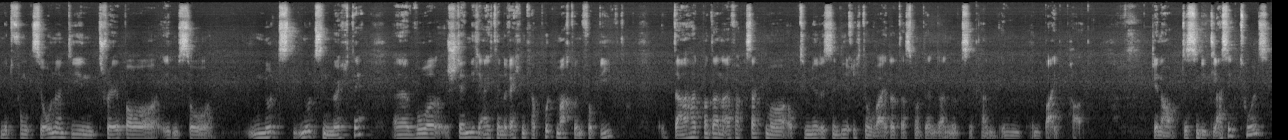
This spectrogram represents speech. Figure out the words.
mit Funktionen, die ein Trailbauer eben so nutz, nutzen möchte, wo er ständig eigentlich den Rechen kaputt macht und verbiegt. Da hat man dann einfach gesagt, man optimiert es in die Richtung weiter, dass man den dann nutzen kann im, im Bikepark. Genau, das sind die Classic-Tools.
